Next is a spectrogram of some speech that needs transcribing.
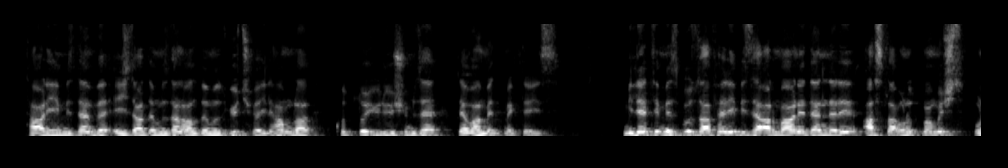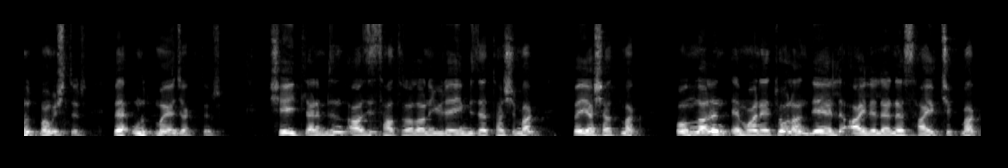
tarihimizden ve ecdadımızdan aldığımız güç ve ilhamla kutlu yürüyüşümüze devam etmekteyiz. Milletimiz bu zaferi bize armağan edenleri asla unutmamış, unutmamıştır ve unutmayacaktır. Şehitlerimizin aziz hatıralarını yüreğimize taşımak ve yaşatmak, onların emaneti olan değerli ailelerine sahip çıkmak,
